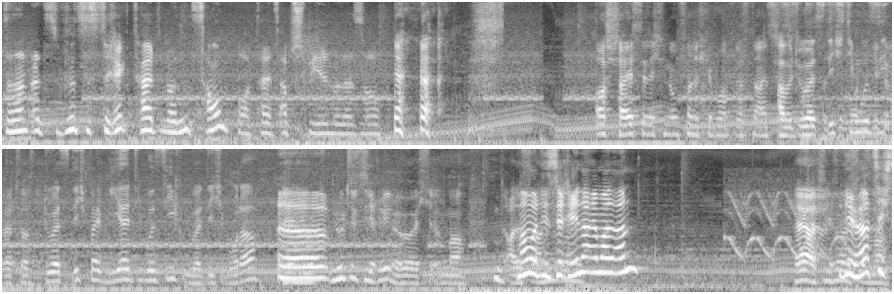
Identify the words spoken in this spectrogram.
sondern als würdest du es direkt halt über ein Soundboard halt abspielen oder so. Oh scheiße, ich bin unfällig geworden. Wer ist der Einzige, Aber du hast nicht die Musik. Du hast nicht bei mir die Musik über dich, oder? Äh, nur, nur die Sirene höre ich immer. Mach mal die Sirene einmal an. Ja, die, Die ich hört, immer. sich,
